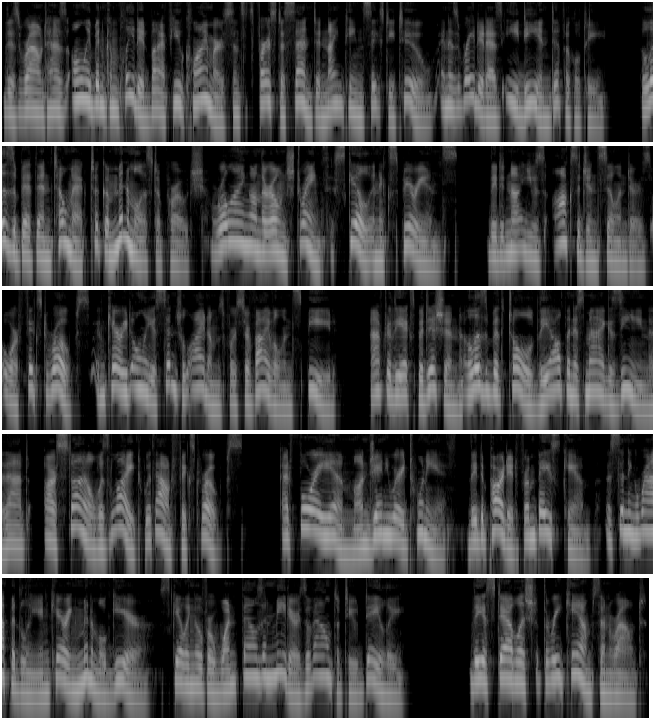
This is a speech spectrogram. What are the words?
This route has only been completed by a few climbers since its first ascent in 1962 and is rated as ED in difficulty. Elisabeth and Tomek took a minimalist approach, relying on their own strength, skill, and experience. They did not use oxygen cylinders or fixed ropes and carried only essential items for survival and speed. After the expedition, Elisabeth told the Alpinist magazine that our style was light without fixed ropes. At 4 a.m. on January 20th, they departed from base camp, ascending rapidly and carrying minimal gear, scaling over 1,000 meters of altitude daily. They established three camps en route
